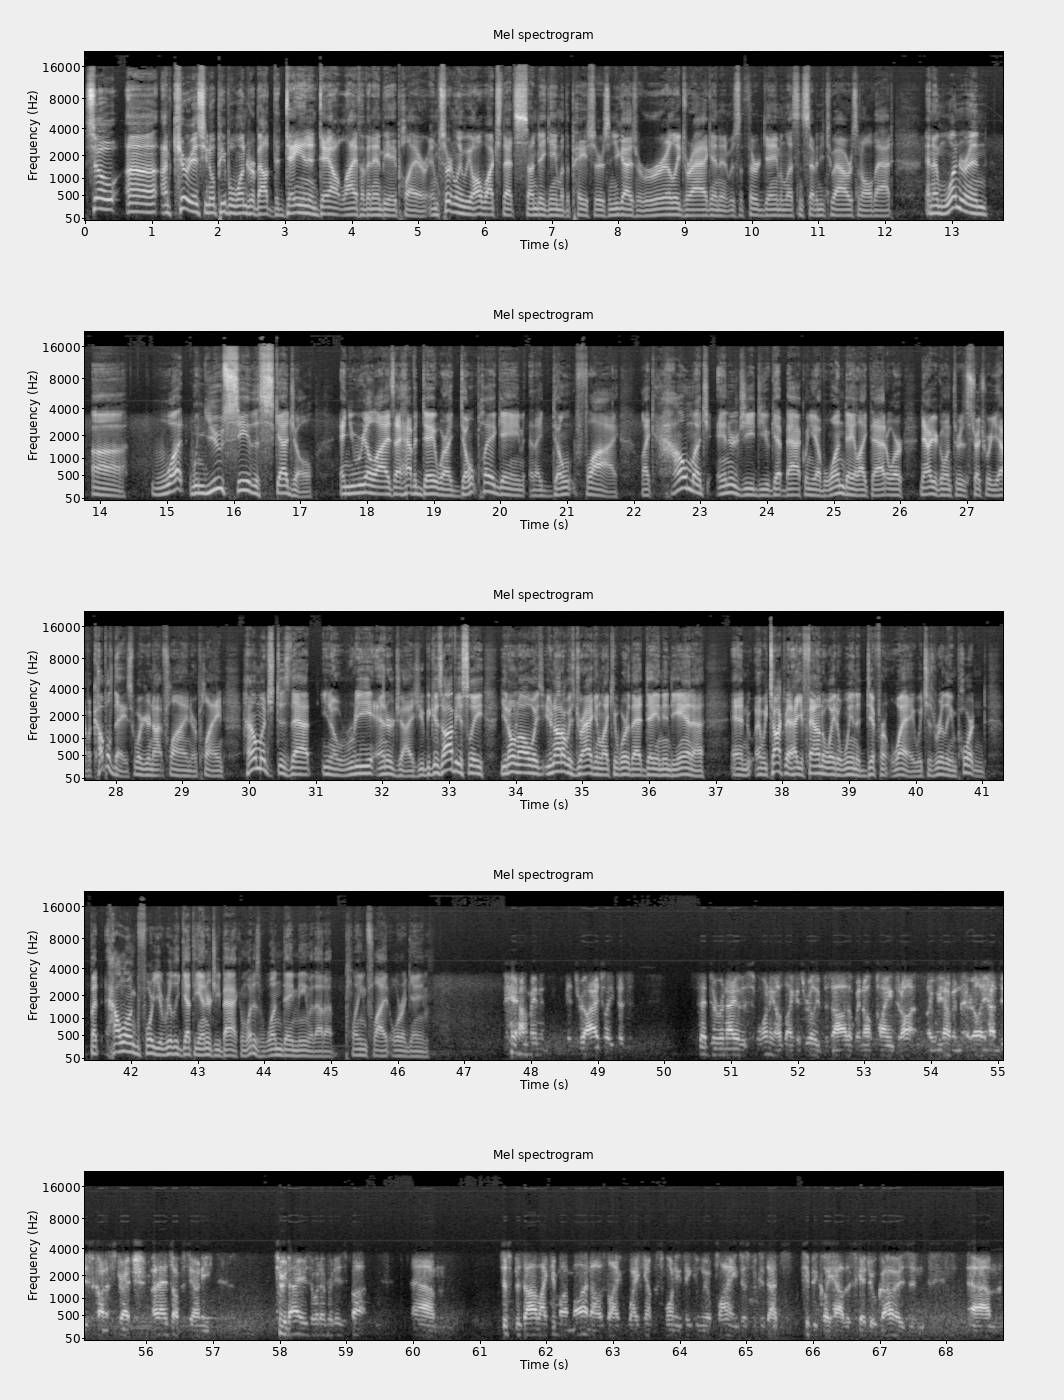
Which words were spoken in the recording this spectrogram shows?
So uh, I'm curious. You know, people wonder about the day in and day out life of an NBA player, and certainly we all watched that Sunday game with the Pacers, and you guys are really dragging. It was the third game in less than 72 hours, and all that. And I'm wondering uh, what when you see the schedule and you realize I have a day where I don't play a game and I don't fly like how much energy do you get back when you have one day like that? Or now you're going through the stretch where you have a couple days where you're not flying or playing. How much does that you know re-energize you? Because obviously you don't always you're not always dragging like you were that day in indiana. And and we talked about how you found a way to win a different way which is really important. But how long before you really get the energy back? And what does one day mean without a plane flight or a game? Yeah i mean it's, it's actually just said to Renae this morning, I was like, it's really bizarre that we're not playing tonight. Like we haven't really had this kind of stretch. And it's obviously only two days or whatever it is, but um, just bizarre. Like in my mind, I was like waking up this morning thinking we were playing just because that's typically how the schedule goes. And um,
